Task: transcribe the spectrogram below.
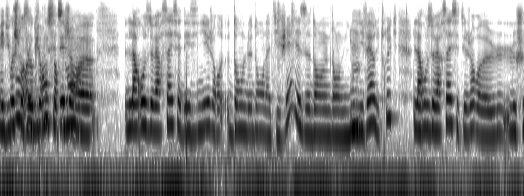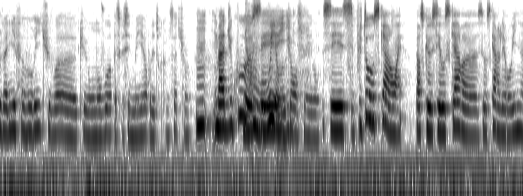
Mais du coup, en l'occurrence, forcément. genre, La rose de Versailles, ça désignait genre dans, le, dans la digèse, dans, dans Mm. l'univers du truc. La rose de Versailles, c'était genre euh, le, chevalier favori, tu vois, euh, qu'on envoie parce que c'est le meilleur ou des trucs comme ça, tu vois. hmm, Bah, du coup, euh, coup, c'est. oui, en l'occurrence, mais bon. C'est c'est plutôt Oscar, ouais. Parce que c'est Oscar, euh, c'est Oscar l'héroïne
